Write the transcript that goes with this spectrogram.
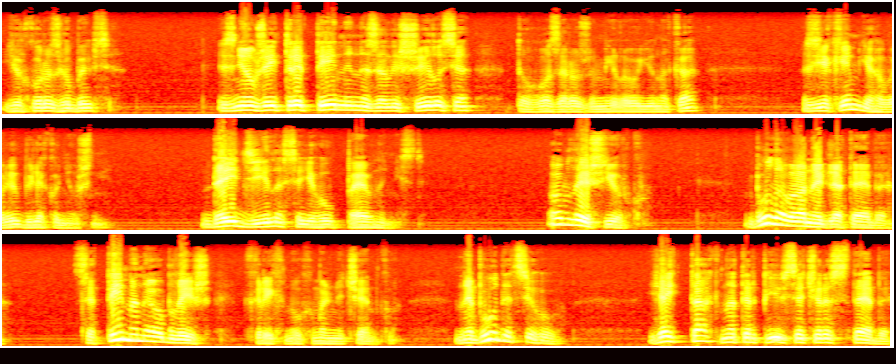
Юрко розгубився. З нього вже й третини не залишилося того зарозумілого юнака, з яким я говорив біля конюшні. Де й ділася його впевненість. Облиш, Юрку. Булава не для тебе. Це ти мене облиш, крикнув Хмельниченко. Не буде цього. Я й так натерпівся через тебе.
